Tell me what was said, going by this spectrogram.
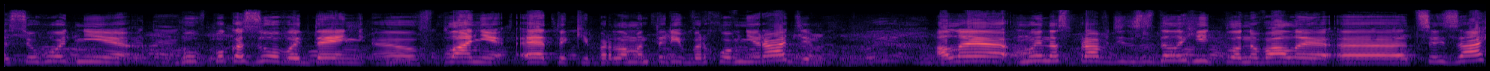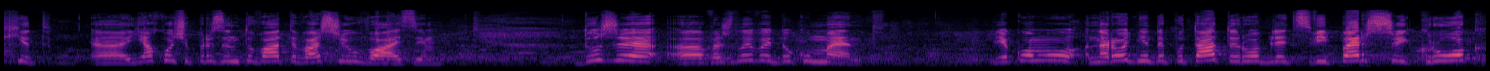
Е, Сьогодні був показовий день е, в плані етики парламентарів Верховній Раді, але ми насправді заздалегідь планували е, цей захід. Е, Я хочу презентувати вашій увазі дуже е, важливий документ, в якому народні депутати роблять свій перший крок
